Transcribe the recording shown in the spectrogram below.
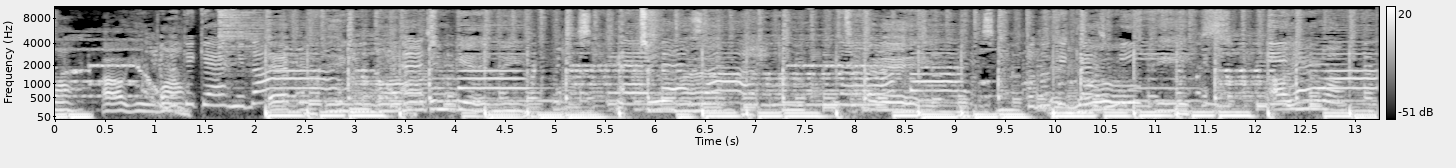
want, all you want. Everything you want to give me. is too much. There's no peace. All you want from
